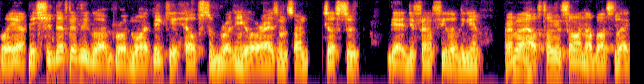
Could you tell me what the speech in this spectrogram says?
Well, yeah, they should definitely go abroad more. I think it helps to broaden your horizons and just to get a different feel of the game. I remember I was talking to someone about like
